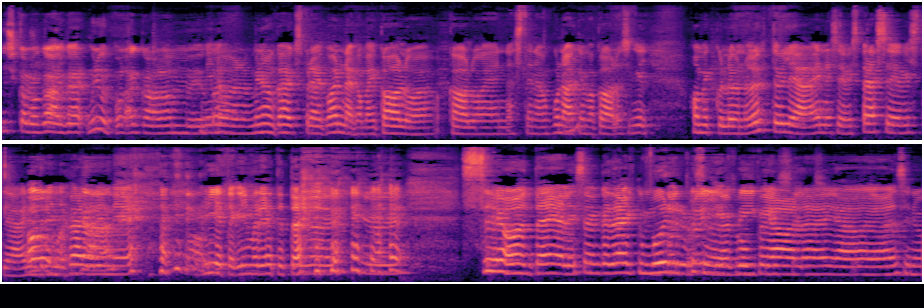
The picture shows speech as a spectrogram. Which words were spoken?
viska oma kaal ka, minul pole kaal ammu juba. minul, minul kahjuks praegu on, aga ma ei kaalu, kaalu ennast enam, kunagi ma kaalusin küll hommikul, lõunal, õhtul ja enne söömist, pärast söömist ja enne Oh trenni, peale trenni, riietega, ilma riieteta. See on täielik, see on ka täielik mõrv sulle nagu peale ja, ja sinu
